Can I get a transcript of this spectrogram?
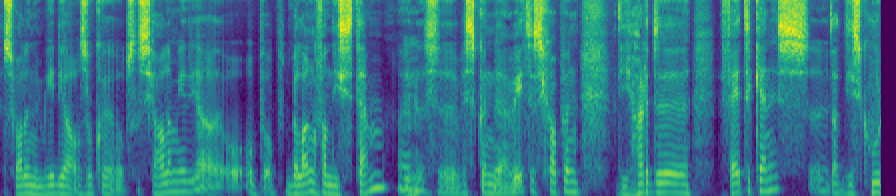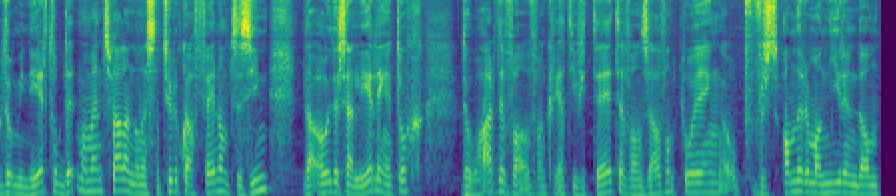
zowel in de media als ook eh, op sociale media, op, op het belang van die stem. Mm Dus uh, wiskunde en wetenschappen, die harde feitenkennis, eh, dat discours domineert op dit moment wel. En dan is het natuurlijk wel fijn om te zien dat ouders en leerlingen toch de waarde van, van creativiteit en van zelfontplooiing op andere manieren dan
